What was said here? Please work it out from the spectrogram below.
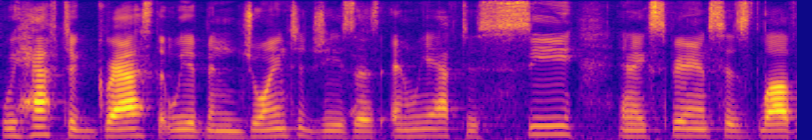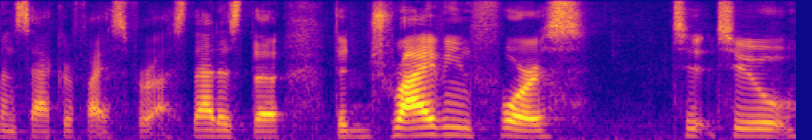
we have to grasp that we have been joined to Jesus and we have to see and experience his love and sacrifice for us. That is the, the driving force to, to,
